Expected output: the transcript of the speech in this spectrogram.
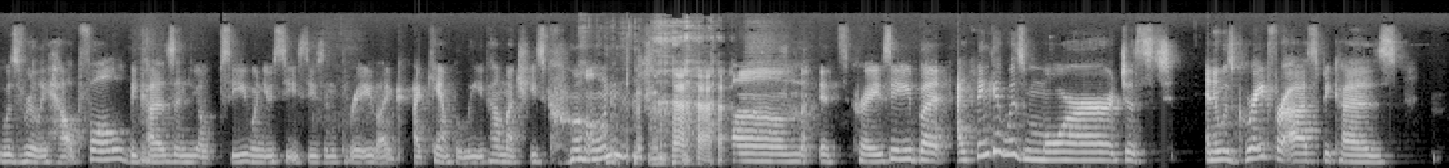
was really helpful because and you'll see when you see season three like i can't believe how much he's grown. Um it's crazy but i think it was more just and it was great for us because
